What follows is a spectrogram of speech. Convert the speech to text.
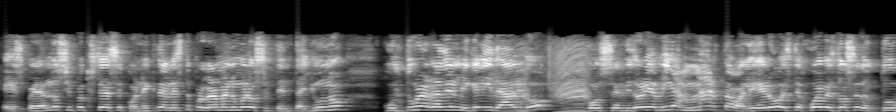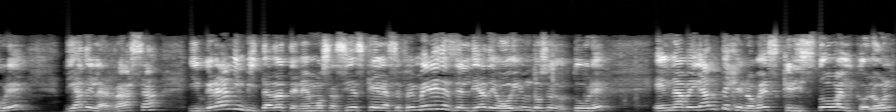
esperando siempre que ustedes se conecten a este programa número 71. Cultura Radio en Miguel Hidalgo, con servidora y amiga Marta Valero, este jueves 12 de octubre, Día de la Raza, y gran invitada tenemos, así es que las efemérides del día de hoy, un 12 de octubre, el navegante genovés Cristóbal Colón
